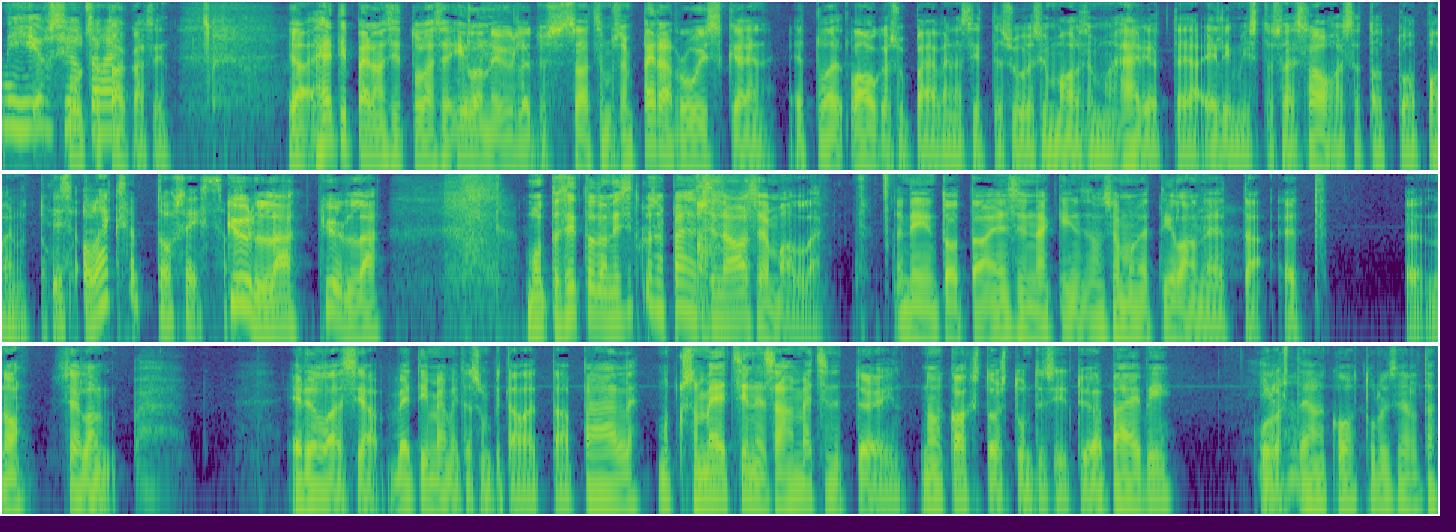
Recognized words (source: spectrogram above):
Niin, jos jotain... takaisin. Ja heti perään sitten tulee se iloinen yllätys, että saat semmoisen peräruiskeen, että la- laukaisupäivänä sitten sujuisi mahdollisimman häiriöttä ja elimistö saisi rauhassa tottua painottumaan. Siis oleks sä tosissaan? Kyllä, kyllä. Mutta sitten tota, niin sit kun sä pääset sinne asemalle, niin tota, ensinnäkin se on semmoinen tilanne, että, että no siellä on erilaisia vetimiä, mitä sun pitää laittaa päälle. Mutta kun sä meet sinne, sähän meet sinne töihin. No 12 tuntisia työpäiviä. Kuulostaa ihan kohtuulliselta.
